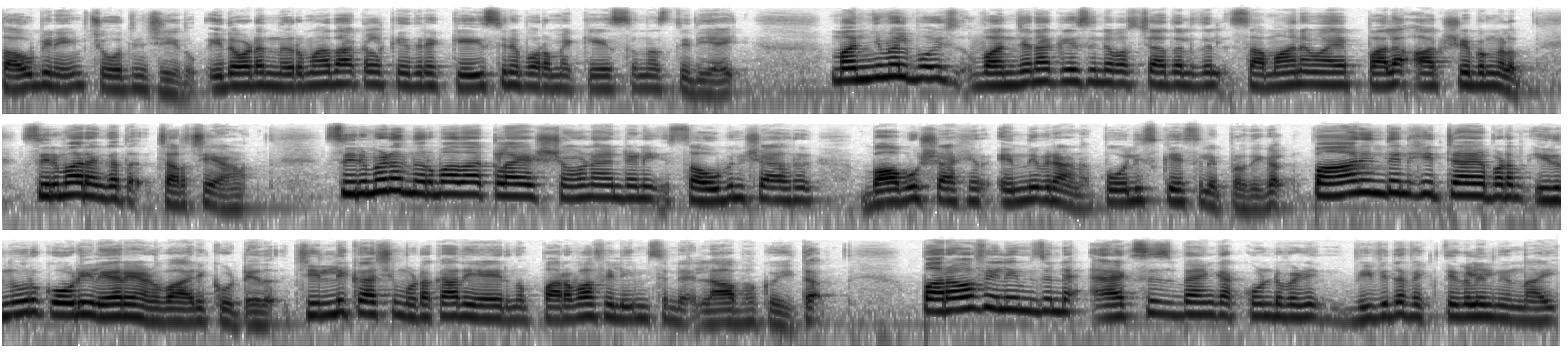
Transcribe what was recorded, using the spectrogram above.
സൗബിനെയും ചോദ്യം ചെയ്തു. ഇതോടെ നിർമ്മാതാക്കൾക്കെതിരെ കേസിന് പുറമെ എന്ന സ്ഥിതിയായി. മഞ്ഞുമൽ ബോയ്സ് വഞ്ചന കേസിന്റെ പശ്ചാത്തലത്തിൽ സമാനമായ പല ആക്ഷേപങ്ങളും സിനിമാ രംഗത്ത് ചർച്ചയാണ്. സിനിമയുടെ നിർമ്മാതാക്കളായ ഷോൺ ആന്റണി സൗബിൻ ഷാഹിർ ബാബു ഷാഹിർ എന്നിവരാണ് പോലീസ് കേസിലെ പ്രതികൾ. പാൻ ഇന്ത്യൻ ഹിറ്റായ പടം ഇരുന്നൂറ് കോടിയിലേറെയാണ് വാരിക്കൂട്ടിയത്. ചില്ലിക്കാശ് മുടക്കാതെയായിരുന്നു പർവ ഫിലിംസിന്റെ ലാഭക്കൊയ്ത്ത്. പറവ ഫിലിംസിന്റെ ആക്സിസ് ബാങ്ക് അക്കൗണ്ട് വഴി വിവിധ വ്യക്തികളിൽ നിന്നായി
